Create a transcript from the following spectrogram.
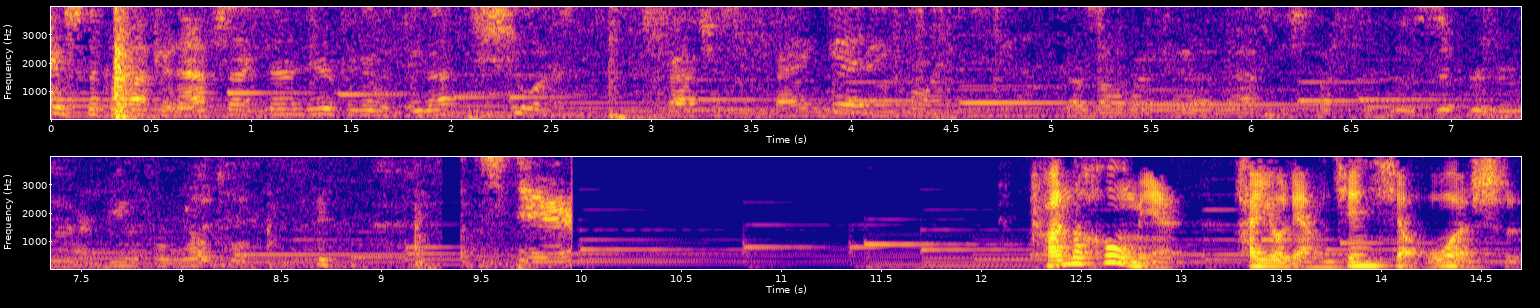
Mind slipping off your knapsack there, dear, if you're going to do that? Sure. Scratches and bangs Good and bangs. point. Yes. Does all that kind of nasty stuff to The zippers are our not beautiful helpful. the stair. 船的后面还有两间小卧室。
